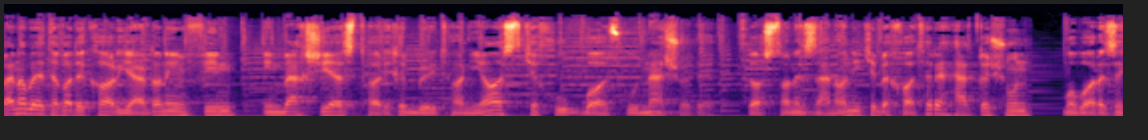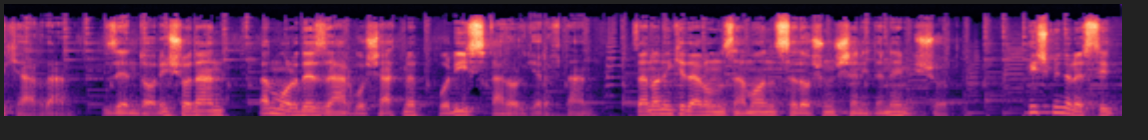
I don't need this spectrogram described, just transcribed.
بنا به اعتقاد کارگردان این فیلم این بخشی از تاریخ بریتانیا است که خوب بازگو نشده. داستان زنانی که به خاطر حقشون مبارزه کردند. زندانی شدند و مورد ضرب و شتم پلیس قرار گرفتند. زنانی که در اون زمان صداشون شنیده نمی‌شد. هیچ می‌دونستید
